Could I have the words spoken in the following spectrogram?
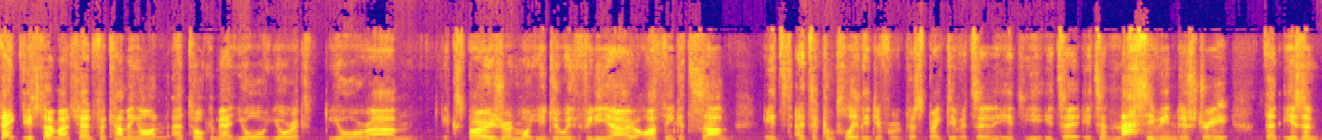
thank you so much, Ed, for coming on uh, talking about your your ex- your um, exposure and what you do with video. I think it's um it's it's a completely different perspective. It's a it's it's a it's a massive industry that isn't.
